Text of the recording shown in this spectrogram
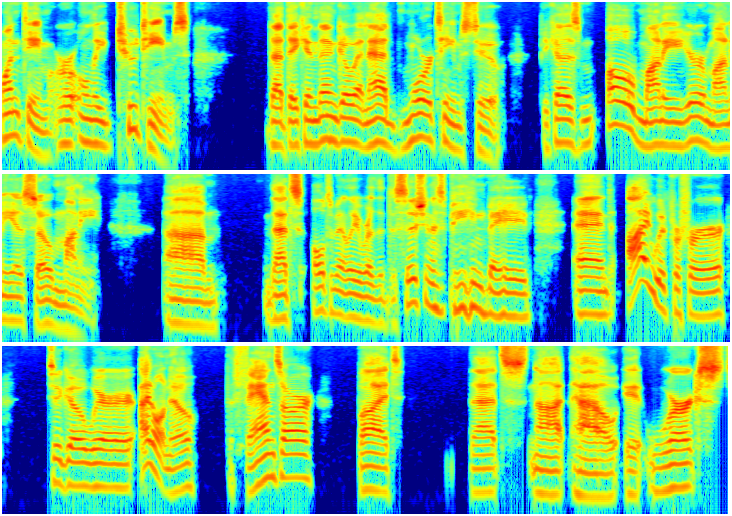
one team or only two teams that they can then go and add more teams to because oh money your money is so money um that's ultimately where the decision is being made. And I would prefer to go where I don't know the fans are, but that's not how it works.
